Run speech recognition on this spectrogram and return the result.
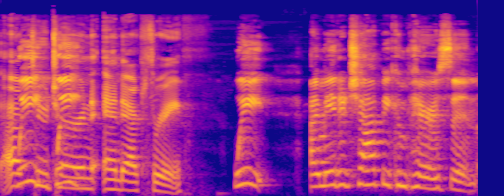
act wait, two wait. turn and act three. Wait, I made a Chappie comparison.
